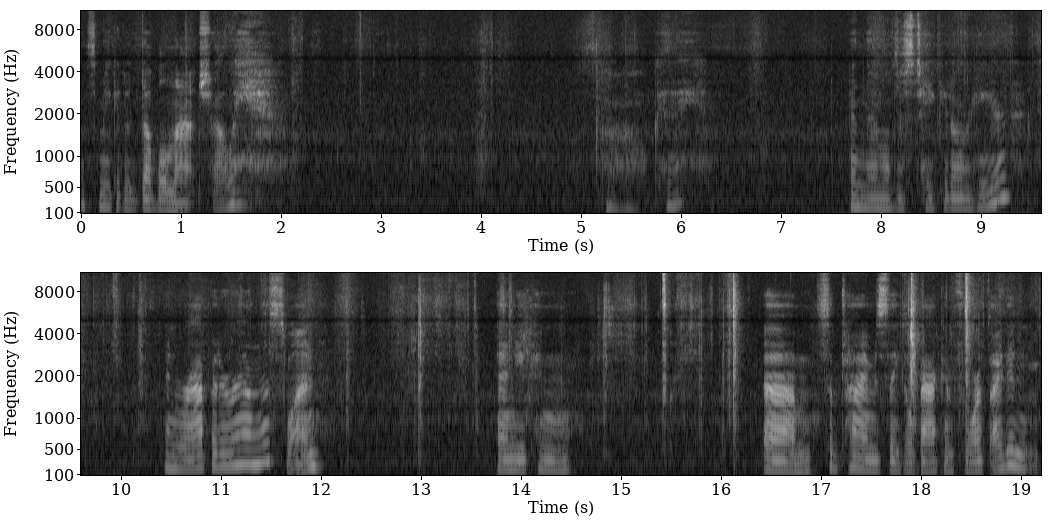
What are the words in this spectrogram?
Let's make it a double knot, shall we? Okay. And then we'll just take it over here and wrap it around this one. And you can, um, sometimes they go back and forth. I didn't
